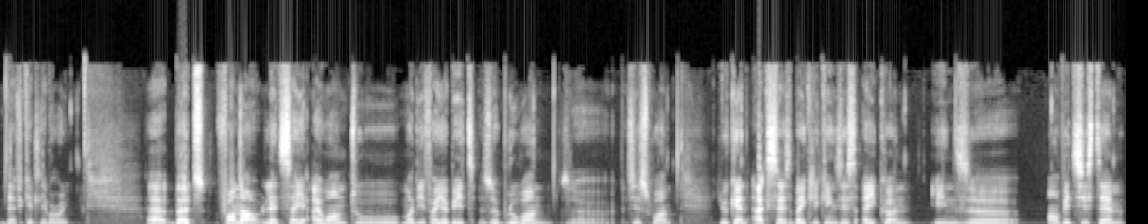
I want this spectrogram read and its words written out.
DevKit library. Uh, but for now, let's say I want to modify a bit the blue one, the, this one. You can access by clicking this icon in the Envit system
